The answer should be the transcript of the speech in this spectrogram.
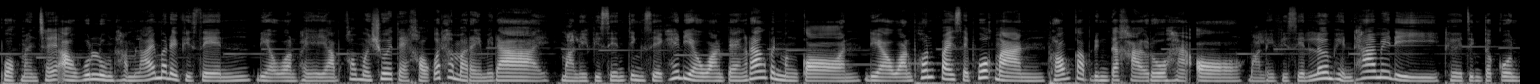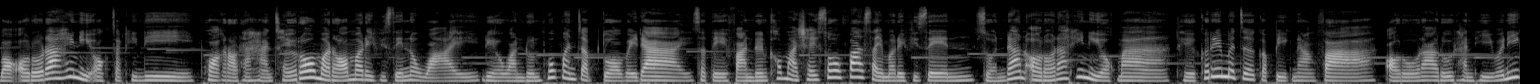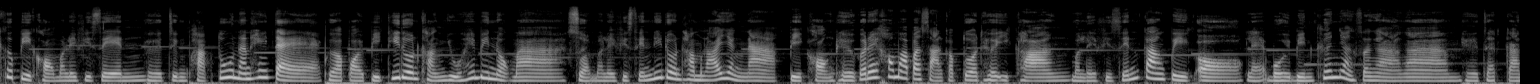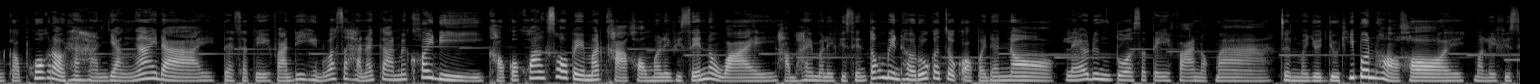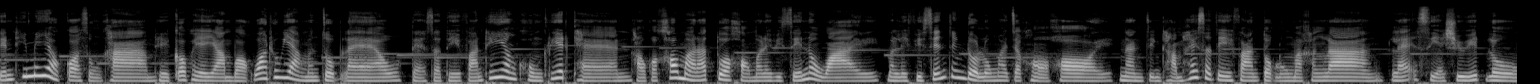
พวกมันใช้อาวุธลุมทำร้ายมาเลฟิเซนต์เดียววันพยายามเข้ามาช่วยแต่เขาก็ทำอะไรไม่ได้ มาเลฟิเซนต์จึงเสกให้เดียววันแปลงร่างเป็นมังกร เดียววันพ่นไฟใส่พวกมัน พร้อมกับดึงตะข่ายโรหะออกมาเลฟิเซนเริ่มเห็นท่าไม่ดี เธอจึงตะโกนบอกออโรราให้หนีออกจากที่นี่ พวกเราทหารใช้โร่มาล้อมมาเลฟิเซนเอาไว้ เดียววันโดนพวกมันจับตัวไว้ได้ สเตฟานเดินเข้ามาใช้โซ่ฟาดใส่มาเลฟิเซนส่วนด้านออโรราที่หนีออกมา เธอก็ได้มาเจอกับปีกนางฟ้า ออโรรารู้ทันทีว่านี่คือปีกของมาเลฟิเซนเธอจึงผลักตู้นั้นให้แตก เพื่อปล่อยปีกที่โดนขังอยู่ให้บินออกมา ส่วนมาเลฟิเซนที่โดนทำร้ายอย่างหนัก ปีกของเธอก็ได้เข้ามาประสานกับตัวเธออีกครั้งมาเลฟิเซนต์กางปีกออก และโบยบินขึ้นอย่างสง่างาม เธอจัดการกับพวกเราทหารอย่างง่ายดาย แต่สเตฟานที่เห็นว่าสถานการณ์ไม่ค่อยดี เขาก็คว้างโซ่ไปมัดขาของมาเลฟิเซนต์เอาไว้ทำให้มาเลฟิเซนต์ต้องบินทะลุกระจกออกไปด้านนอก แล้วดึงตัวสเตฟานออกมา จนมาหยุดอยู่ที่บนหอคอยมาเลฟิเซนต์ที่ไม่อยากก่อสงคราม เธอก็พยายามบอกว่าทุกอย่างมันจบแล้ว แต่สเตฟานที่ยังคงเครียดแค้นเขาก็เข้ามารัดตัวของมาเลฟิเซนต์เอาไว้ มาเลฟิเซนต์จึงโดดลงมาจากหอคอย นั่นจึงทำให้สเตฟานตกลงมาข้างล่าง และเสียชีวิตลง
